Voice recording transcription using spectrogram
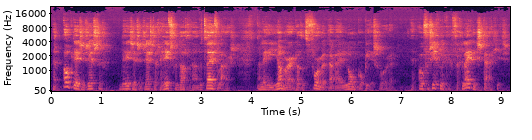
En ook D66, D66 heeft gedacht aan de twijfelaars. Alleen jammer dat het format daarbij longcopy is geworden. En overzichtelijke vergelijkingsstaatjes,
